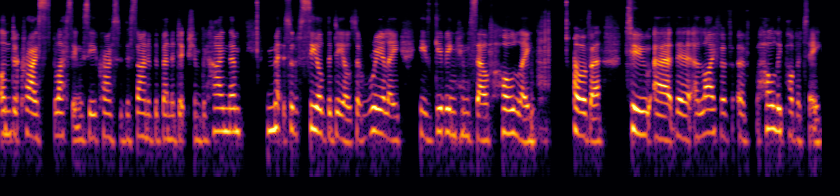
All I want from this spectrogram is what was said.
under Christ's blessing, we see Christ with the sign of the benediction behind them, sort of sealed the deal. So really, he's giving himself wholly over to uh, the a life of, of holy poverty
